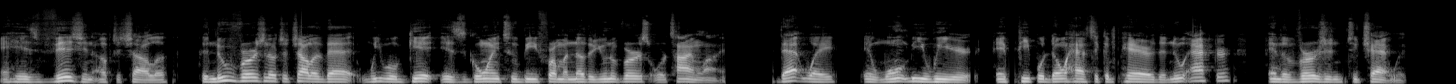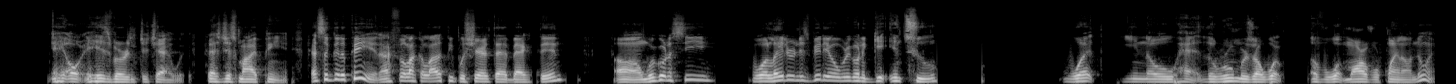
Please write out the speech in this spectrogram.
and his vision of T'Challa. The new version of T'Challa that we will get is going to be from another universe or timeline. That way it won't be weird and people don't have to compare the new actor and the version to Chadwick. Or his version to Chadwick. That's just my opinion. That's a good opinion. I feel like a lot of people shared that back then. Um, we're going to see well, later in this video, we're going to get into what you know had the rumors are what of what Marvel plan on doing.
